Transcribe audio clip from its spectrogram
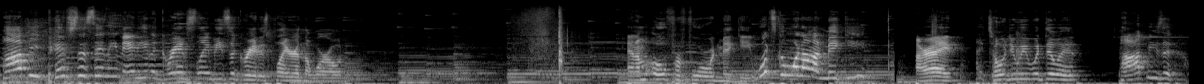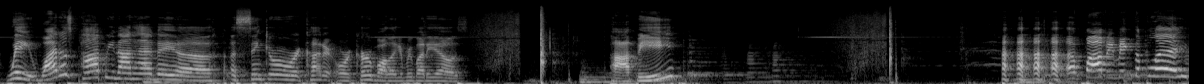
Poppy pitched this inning and hit a grand slam. He's the greatest player in the world. And I'm 0 for 4 with Mickey. What's going on, Mickey? All right, I told you we would do it. Poppy's a wait. Why does Poppy not have a uh, a sinker or a cutter or a curveball like everybody else? Poppy. Poppy, make the play.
